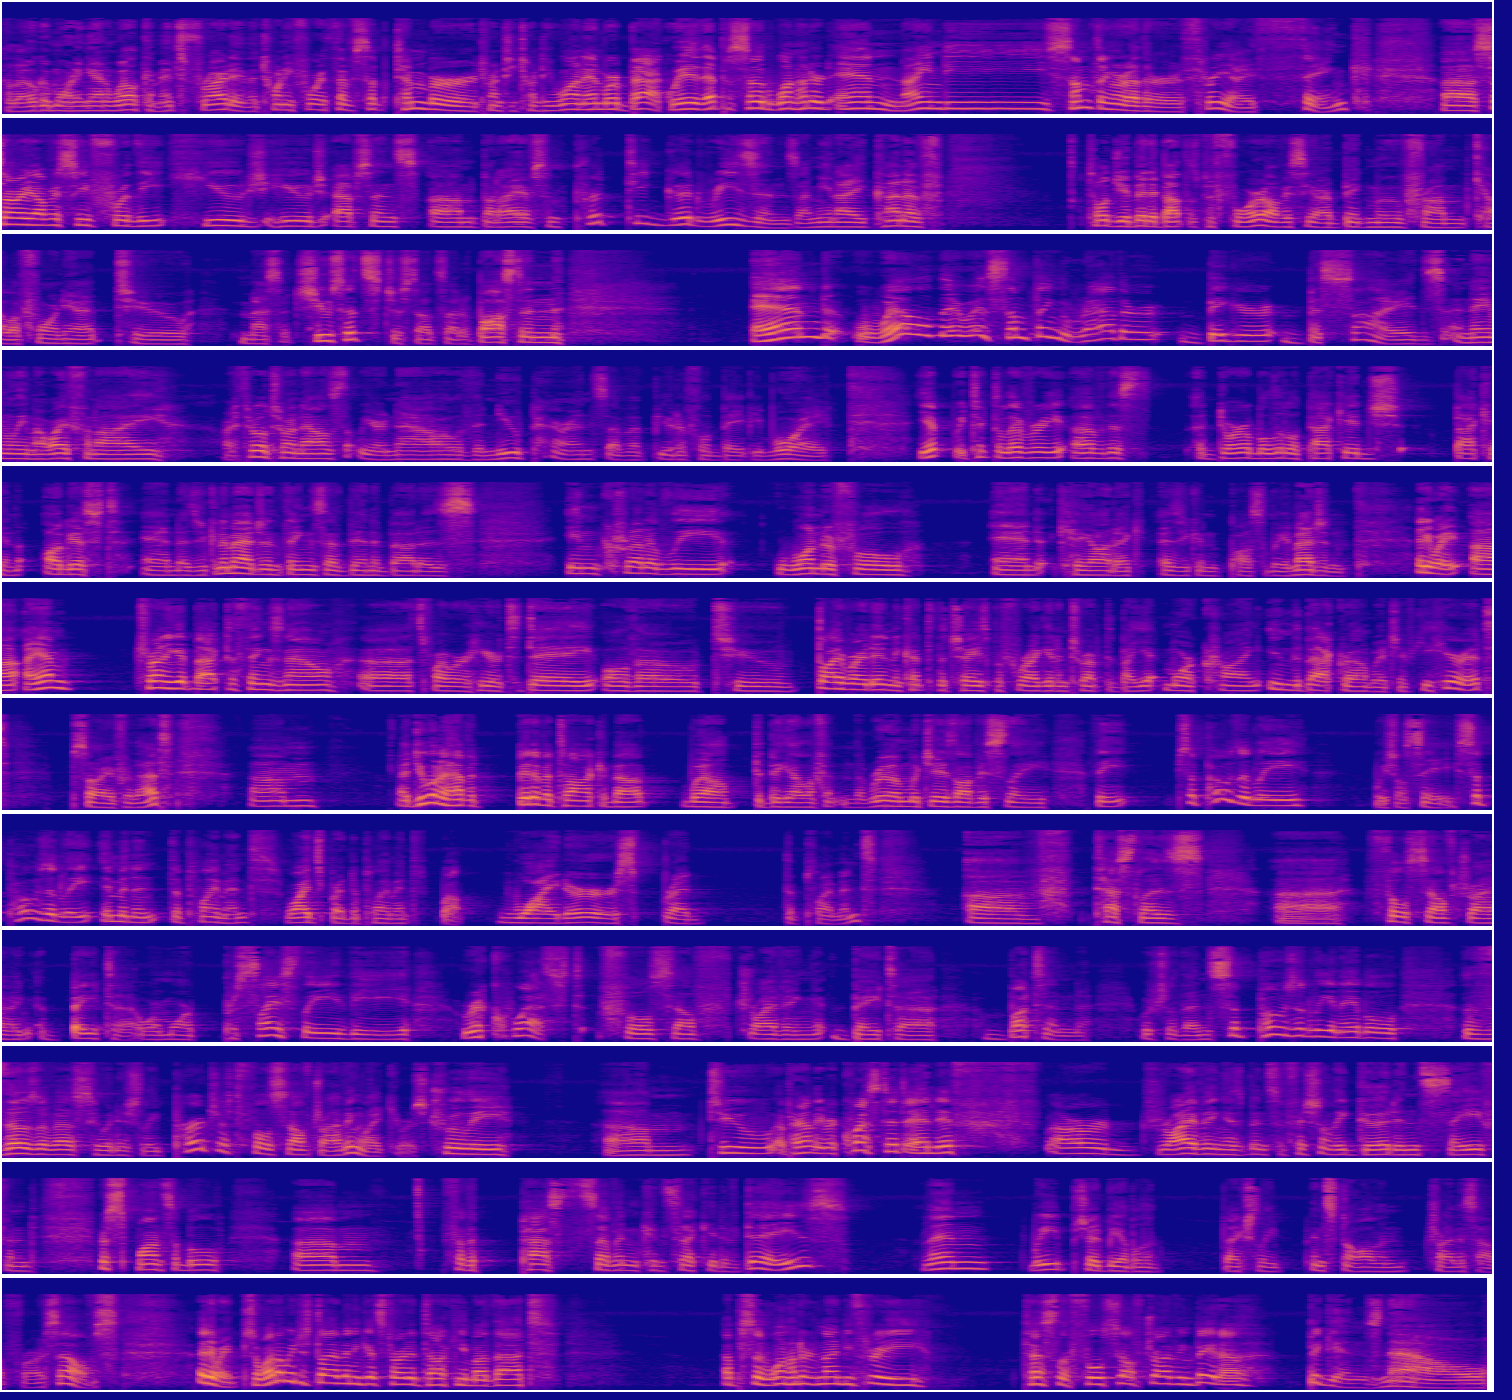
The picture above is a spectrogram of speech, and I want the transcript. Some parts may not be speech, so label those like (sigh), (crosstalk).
Hello, good morning, and welcome. It's Friday, the 24th of September, 2021, and we're back with episode 190 something or other, three, I think. Uh, sorry, obviously, for the huge, huge absence, um, but I have some pretty good reasons. I mean, I kind of told you a bit about this before. Obviously, our big move from California to Massachusetts, just outside of Boston. And, well, there was something rather bigger besides, namely, my wife and I are thrilled to announce that we are now the new parents of a beautiful baby boy. Yep, we took delivery of this adorable little package back in August, and as you can imagine, things have been about as incredibly wonderful and chaotic as you can possibly imagine. Anyway, uh, I am trying to get back to things now. Uh, that's why we're here today. Although, to dive right in and cut to the chase before I get interrupted by yet more crying in the background, which, if you hear it, sorry for that. Um, I do want to have a bit of a talk about, well, the big elephant in the room, which is obviously the supposedly, we shall see, supposedly imminent deployment, widespread deployment, well, wider spread deployment of Tesla's uh, full self driving beta, or more precisely, the request full self driving beta button, which will then supposedly enable those of us who initially purchased full self driving, like yours truly, um, to apparently request it. And if our driving has been sufficiently good and safe and responsible um, for the past seven consecutive days, then we should be able to actually install and try this out for ourselves. Anyway, so why don't we just dive in and get started talking about that? Episode 193 Tesla Full Self Driving Beta begins now.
